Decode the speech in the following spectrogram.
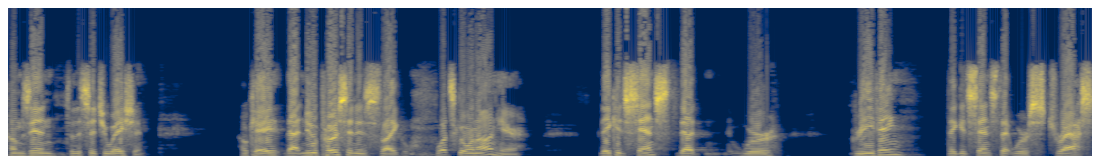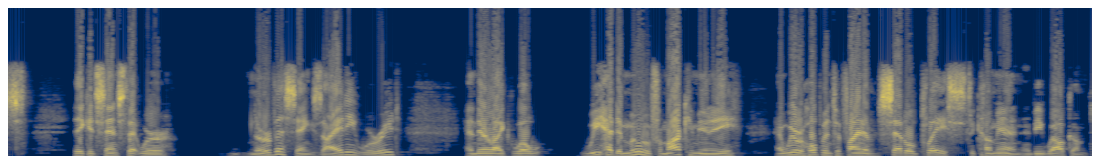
comes in to the situation. Okay, that new person is like, what's going on here? They could sense that we're grieving. They could sense that we're stressed. They could sense that we're nervous, anxiety, worried. And they're like, well, we had to move from our community and we were hoping to find a settled place to come in and be welcomed.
